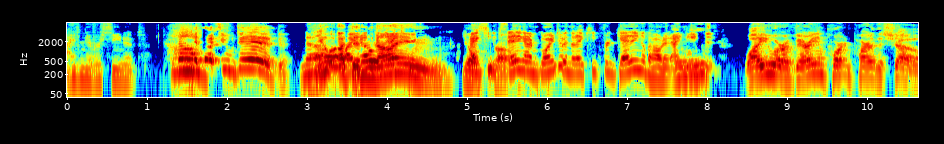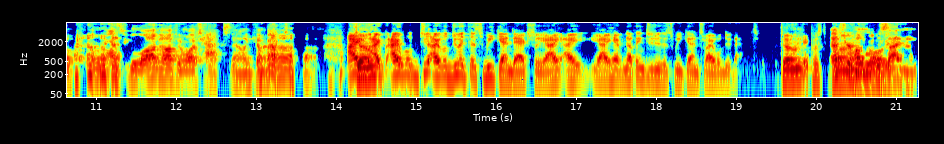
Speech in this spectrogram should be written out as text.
I've never seen it. No, I thought you did. No, you are I denying. I keep, I keep saying I'm going to, and then I keep forgetting about it. I need to. While you are a very important part of the show, I'm going to ask you to log off and watch Hacks now and come back. To I, I, I, will do. I will do it this weekend. Actually, I I, I have nothing to do this weekend, so I will do that. Don't. Okay. That's your homework assignment.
